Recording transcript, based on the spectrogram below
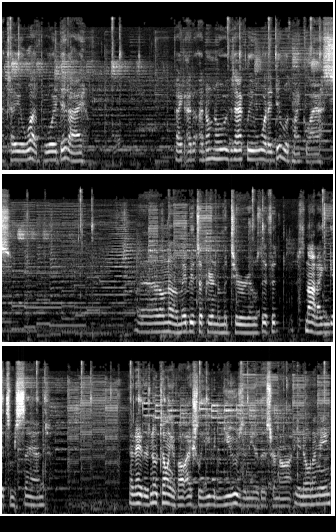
I tell you what, boy did I. In fact, I, I don't know exactly what I did with my glass. Eh, I don't know. Maybe it's up here in the materials. If it's not, I can get some sand. And hey, there's no telling if I'll actually even use any of this or not. You know what I mean?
